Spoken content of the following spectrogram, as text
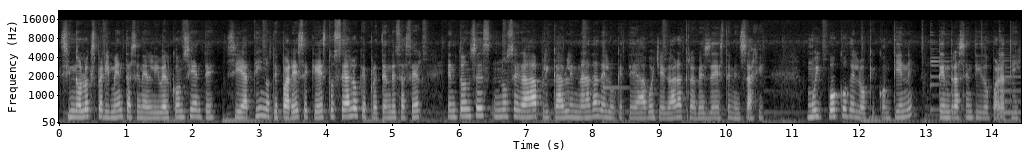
Si no lo experimentas en el nivel consciente, si a ti no te parece que esto sea lo que pretendes hacer, entonces no será aplicable nada de lo que te hago llegar a través de este mensaje. Muy poco de lo que contiene tendrá sentido para ti.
